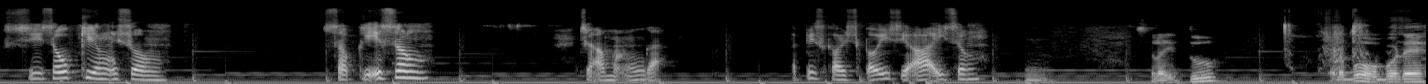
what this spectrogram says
si Sauki yang iseng. Sauki iseng. Sama enggak. Tapi sekali-sekali si A iseng. Hmm. Setelah itu pada bobo deh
